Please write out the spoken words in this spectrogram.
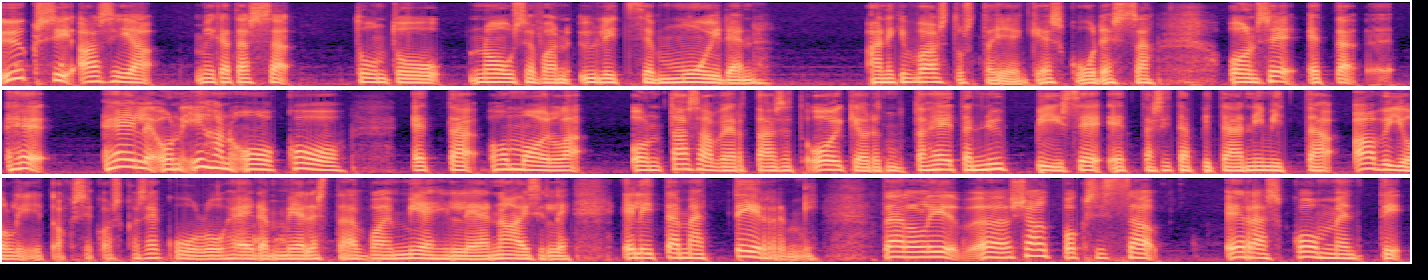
yksi asia, mikä tässä tuntuu nousevan ylitse muiden, ainakin vastustajien keskuudessa, on se, että he heille on ihan ok, että homoilla on tasavertaiset oikeudet, mutta heitä nyppii se, että sitä pitää nimittää avioliitoksi, koska se kuuluu heidän mielestään vain miehille ja naisille. Eli tämä termi. Täällä oli äh, Shoutboxissa eräs kommentti.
